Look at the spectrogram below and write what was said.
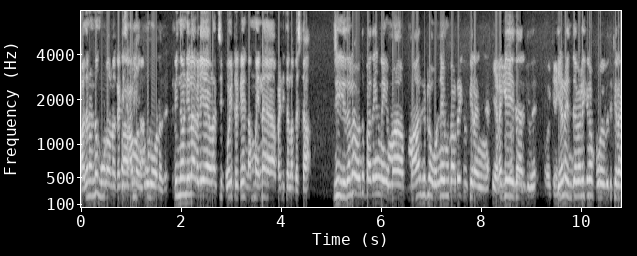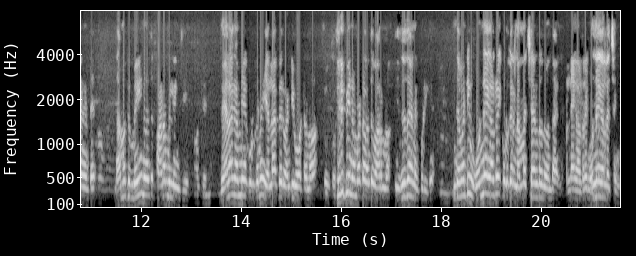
பதினொன்னு மூணு ஓனர் ஆமாங்க கண்டிஷன் மூணு ஓனர் இந்த வண்டி எல்லாம் வெளியே வளர்ச்சி போயிட்டு இருக்கு. நம்ம என்ன பண்ணி தரலாம் பெஸ்டா ஜி இதெல்லாம் வந்து பாத்தீங்கன்னா நீங்க மார்க்கெட்ல ஒன்னே முக்கால் ரூபாய்க்கு விற்கிறாங்க எனக்கே இதா இருக்குது. ஏன்னா இந்த வேலைக்கெல்லாம் போய் விற்கிறாங்கன்ட்டு நமக்கு மெயின் வந்து பணம் இல்லைங்க ஜி. ஓகே விலை கம்மியா கொடுக்கணும் எல்லா பேர் வண்டி ஓட்டணும். திருப்பி நம்மகிட்ட வந்து வரணும். இதுதான் எனக்கு பிடிக்கும். இந்த வண்டி ஒன்னே கால் ரூபாய்க்கு கொடுக்குற நம்ம சேனல் வந்தாங்க. ஒன்னே கால் ரூபாய் ஒன்னே கால் லட்சம்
